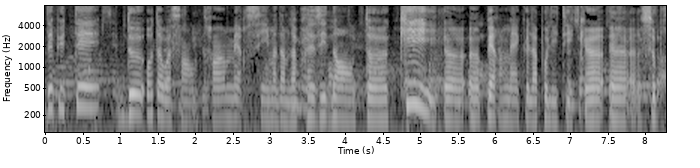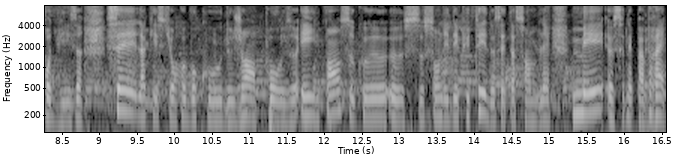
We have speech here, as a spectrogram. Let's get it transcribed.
Député de Ottawa-Centre, merci Madame la Présidente. Qui euh, euh, permet que la politique euh, se produise? C'est la question que beaucoup de gens posent et ils pensent que ce sont les députés de cette Assemblée. Mais ce n'est pas vrai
